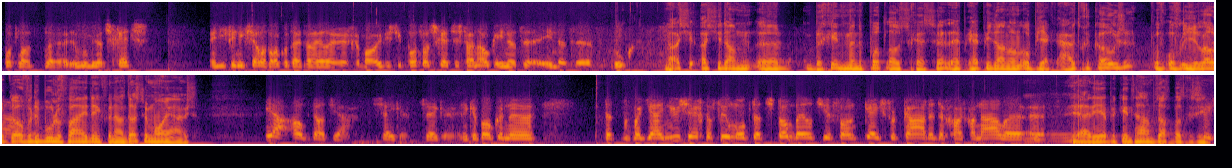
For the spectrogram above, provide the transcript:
potlood hoe noem je dat, schets. En die vind ik zelf ook altijd wel heel erg mooi. Dus die potloodschetsen staan ook in dat, in dat boek. Als je, als je dan begint met een potloodschetsen... Heb, heb je dan een object uitgekozen? Of, of je loopt over de boulevard en je denkt van... nou, dat is een mooi huis. Ja, ook dat, ja. Zeker, zeker. En ik heb ook een... eh, dat, wat jij nu zegt, dan viel me op dat standbeeldje van Kees Verkade, de garganalen. eh Ja, die heb ik in het Haams Dagblad gezien.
